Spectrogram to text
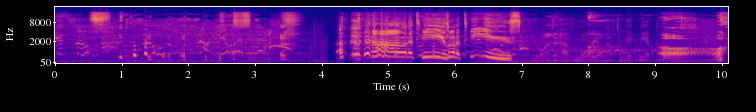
It's so yeah, what a tease! What a tease! If you want to have more, you'll have to make me a promise Oh.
